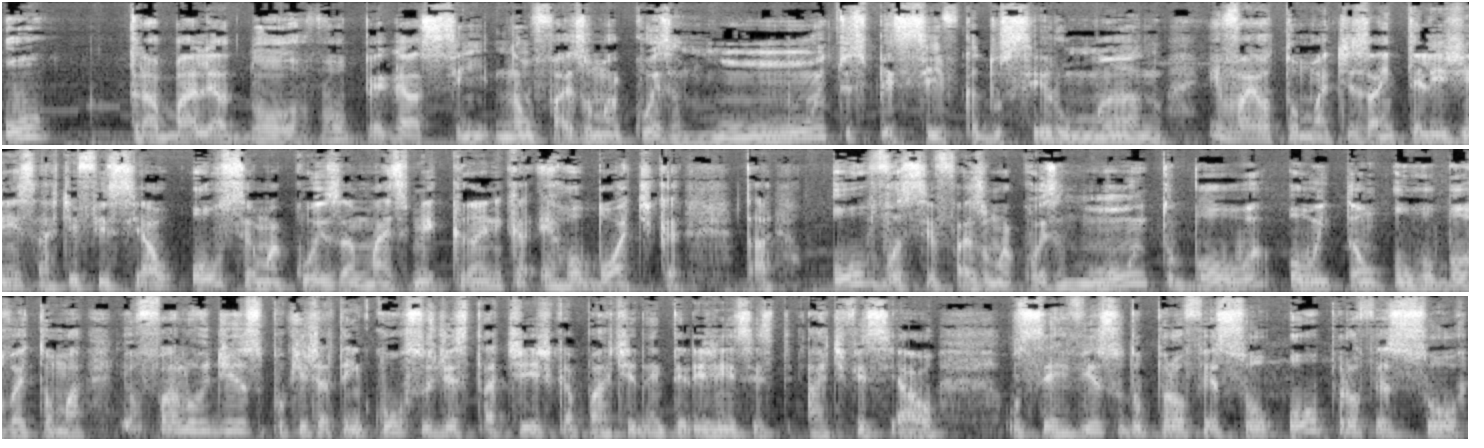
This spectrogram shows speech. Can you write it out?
o trabalhador, vou pegar assim, não faz uma coisa muito específica do ser humano e vai automatizar. Inteligência artificial, ou se é uma coisa mais mecânica, é robótica, tá? Ou você faz uma coisa muito boa, ou então o robô vai tomar. Eu falo disso porque já tem cursos de estatística a partir da inteligência artificial. O serviço do professor ou professor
